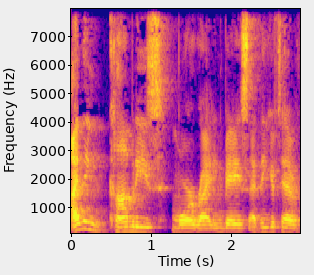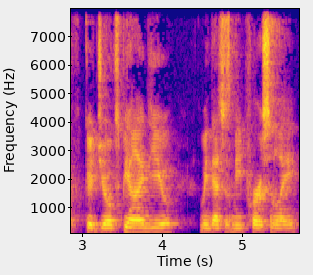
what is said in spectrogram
I think comedy's more writing based. I think you have to have good jokes behind you. I mean, that's just me personally.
